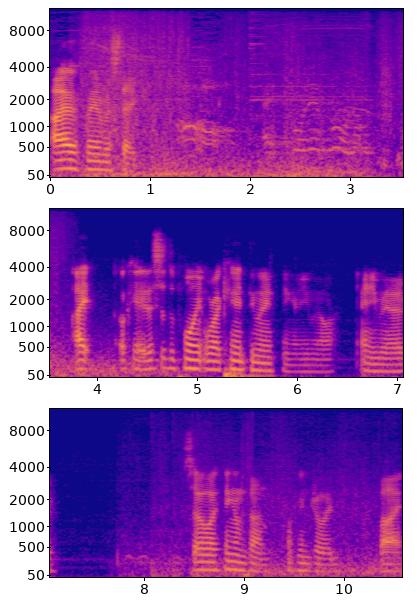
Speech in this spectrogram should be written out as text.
I've made a mistake. I okay, this is the point where I can't do anything anymore anymore. So I think I'm done. Hope you enjoyed. Bye.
